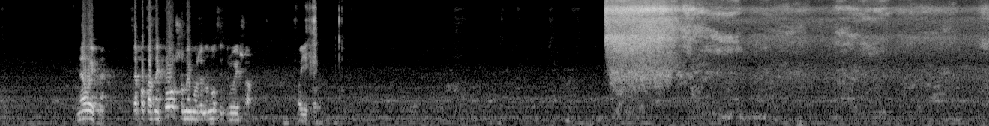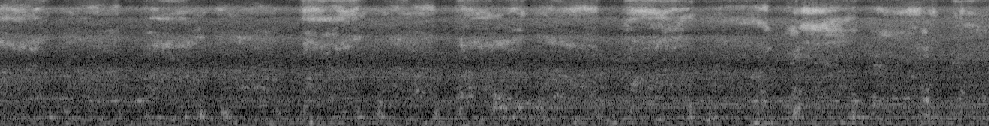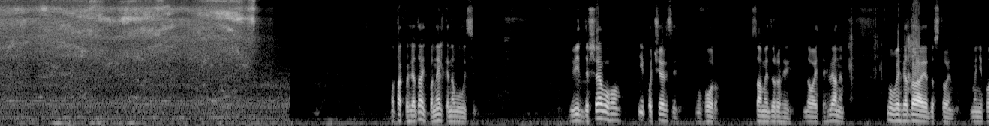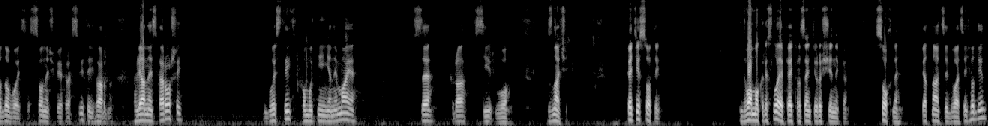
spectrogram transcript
Не липне. Це показник того, що ми можемо наносити другий шар. Поїхали. Отак виглядають панельки на вулиці. Від дешевого і по черзі вгору. Самий дорогий. Давайте глянемо. Ну, виглядає достойно. Мені подобається. Сонечко якраз світить гарно. Глянець хороший. Блистить, помутніння немає. Все красиво. Значить, 500. Два мокрі слоя, 5% розчинника. Сохне 15-20 годин.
